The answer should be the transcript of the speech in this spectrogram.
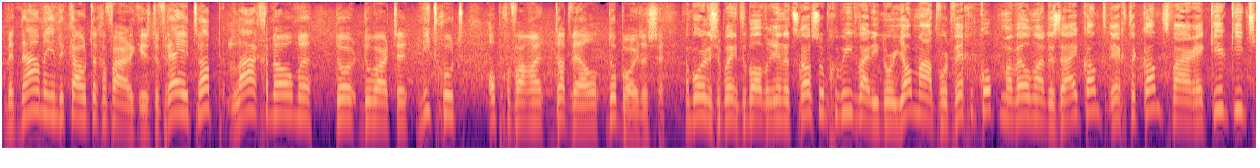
met name in de counter gevaarlijk is. De vrije trap laag genomen door Duarte. Niet goed opgevangen. Dat wel door Boylissen. En Boylissen brengt de bal weer in het strafschopgebied. Waar hij door Janmaat wordt weggekopt. Maar wel naar de zijkant. Rechterkant. Waar Kirkic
